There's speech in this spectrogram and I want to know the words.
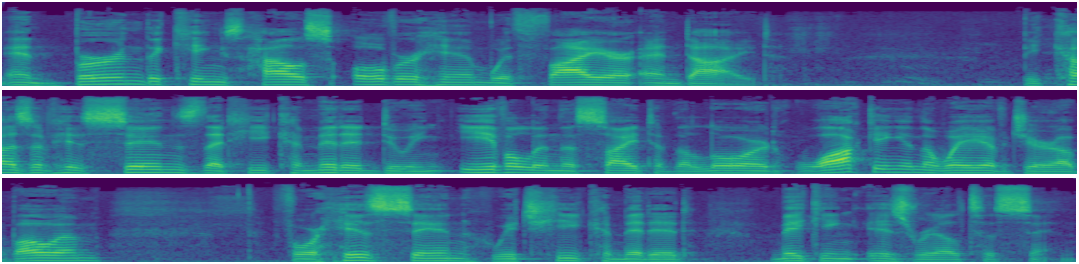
and burned the king's house over him with fire and died. Because of his sins that he committed, doing evil in the sight of the Lord, walking in the way of Jeroboam, for his sin which he committed, making Israel to sin.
